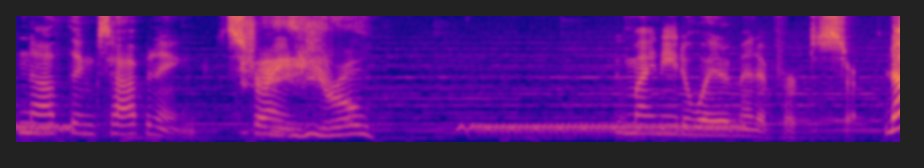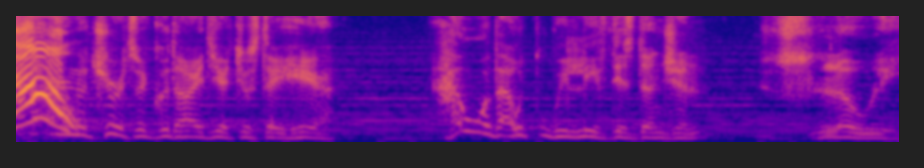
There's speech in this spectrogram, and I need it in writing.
Nothing's happening. Strange. Hero, might need to wait a minute for it to start. No! I'm not sure it's a good idea to stay here. How about we leave this dungeon slowly?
